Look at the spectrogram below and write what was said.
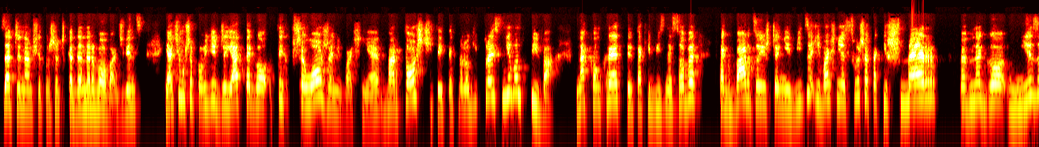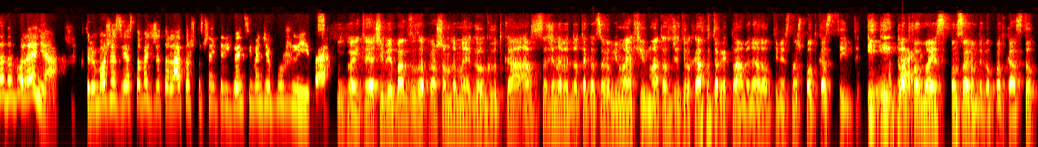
zaczynam się troszeczkę denerwować. Więc ja Ci muszę powiedzieć, że ja tego, tych przełożeń właśnie, wartości tej technologii, która jest niewątpliwa na konkrety takie biznesowe, tak bardzo jeszcze nie widzę i właśnie słyszę taki szmer pewnego niezadowolenia, który może zwiastować, że to lato sztucznej inteligencji będzie burzliwe. Słuchaj, to ja Ciebie bardzo zapraszam do mojego ogródka, a w zasadzie nawet do tego, co robi moja firma, to będzie trochę autoreklamy, no ale o tym jest nasz podcast i, i, i no platforma tak. jest sponsorem tego podcastu.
